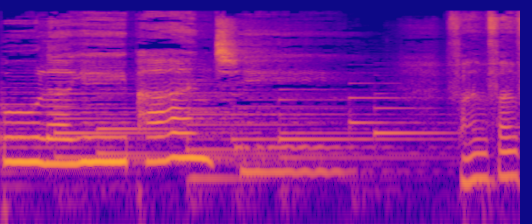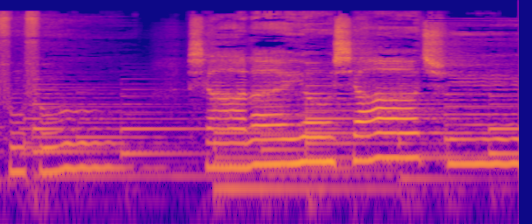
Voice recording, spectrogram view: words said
布了一盘棋，反反复复下来又下去。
